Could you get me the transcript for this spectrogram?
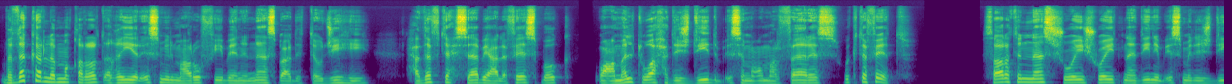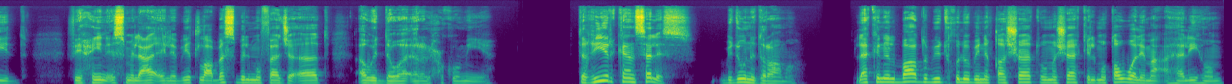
بتذكر لما قررت أغير اسمي المعروف فيه بين الناس بعد التوجيهي حذفت حسابي على فيسبوك وعملت واحد جديد باسم عمر فارس واكتفيت. صارت الناس شوي شوي تناديني باسمي الجديد في حين اسم العائلة بيطلع بس بالمفاجآت أو الدوائر الحكومية. تغيير كان سلس بدون دراما. لكن البعض بيدخلوا بنقاشات ومشاكل مطولة مع أهاليهم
